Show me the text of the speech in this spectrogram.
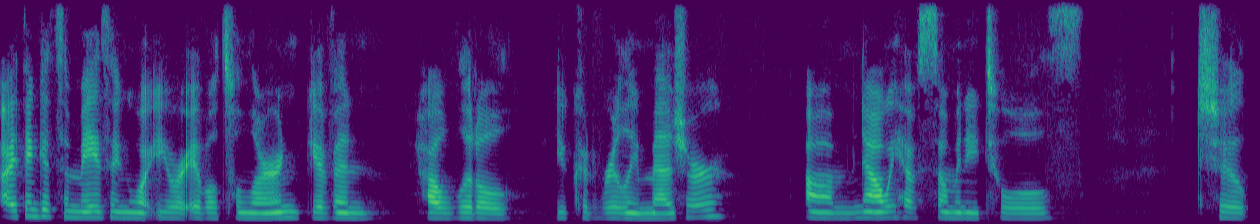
I think it's amazing what you were able to learn given how little you could really measure. Um, now we have so many tools to,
